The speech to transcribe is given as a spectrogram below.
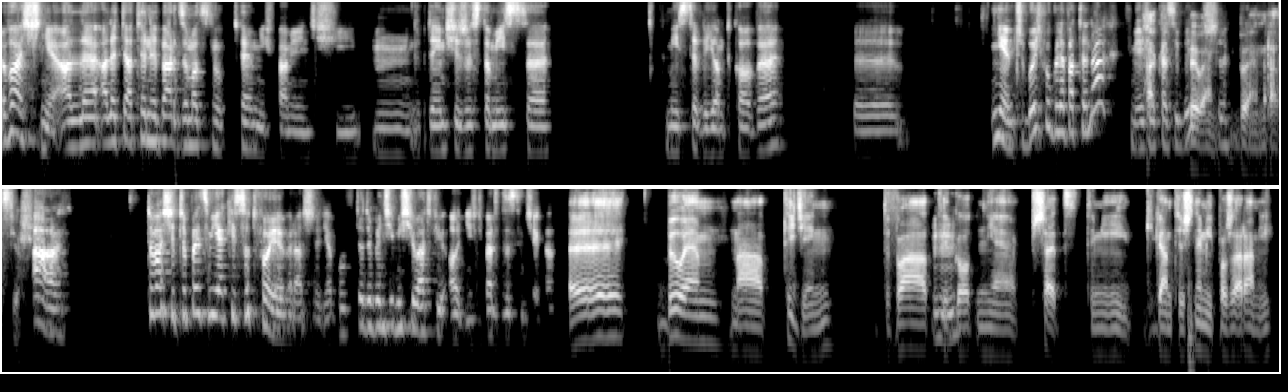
No właśnie, ale, ale te Ateny bardzo mocno utknęły mi w pamięci. Mm, wydaje mi się, że jest to miejsce, miejsce wyjątkowe. E, nie wiem, czy byłeś w ogóle w Atenach? Miałeś tak, okazję być? byłem, czy... byłem raz już. A, to właśnie, to powiedz mi, jakie są twoje wrażenia, bo wtedy będzie mi się łatwiej odnieść. Bardzo jestem ciekaw. E, byłem na tydzień, dwa mhm. tygodnie przed tymi gigantycznymi pożarami,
